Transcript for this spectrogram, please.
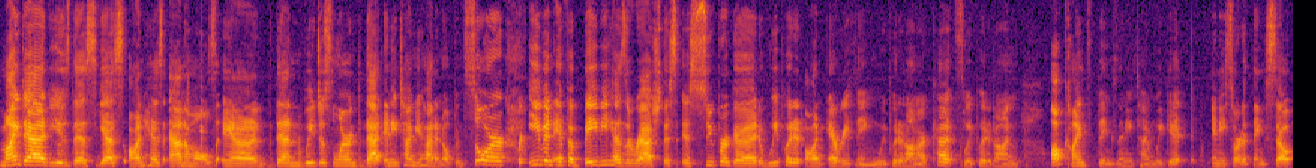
my dad used this, yes, on his animals. And then we just learned that anytime you had an open sore, or even if a baby has a rash, this is super good. We put it on everything. We put it on our cuts. We put it on all kinds of things anytime we get any sort of thing. So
